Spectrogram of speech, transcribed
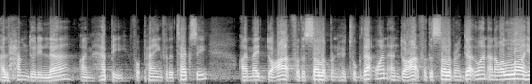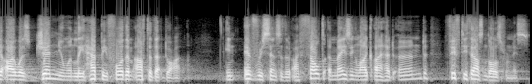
Alhamdulillah, I'm happy for paying for the taxi. I made dua for the celebrant who took that one and dua for the celebrant that one. And wallahi, I was genuinely happy for them after that dua. In every sense of it. I felt amazing like I had earned $50,000 from this.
